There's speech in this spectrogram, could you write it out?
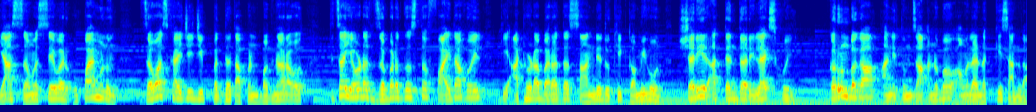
या समस्येवर उपाय म्हणून जवस खायची जी पद्धत आपण बघणार आहोत तिचा एवढा जबरदस्त फायदा होईल की आठवडाभरातच सांधेदुखी कमी होऊन शरीर अत्यंत रिलॅक्स होईल. करून बघा आणि तुमचा अनुभव आम्हाला नक्की सांगा.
